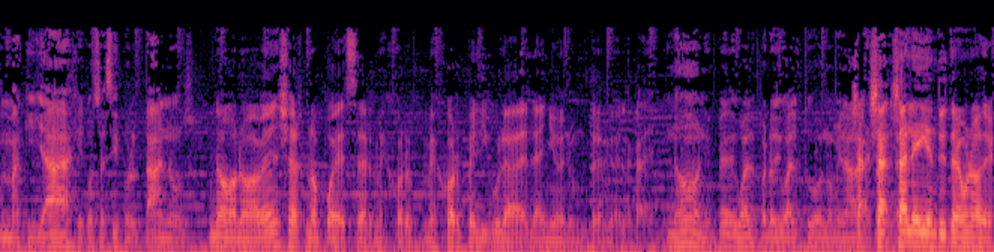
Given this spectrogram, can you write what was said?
Maquillaje, cosas así por Thanos. no, no, Avengers no puede ser mejor, mejor película del año en un premio de la Academia. No, ni pedo igual, pero igual estuvo nominado. Ya, ya, ya leí en Twitter uno de.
